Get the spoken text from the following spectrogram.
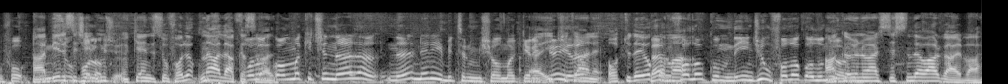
UFO, Ha, birisi ufolog. çekmiş kendisi ufolog ne alakası Ufolog var? olmak için nereden, ne, nereyi bitirmiş olmak Ya gerekiyor? iki ya tane. ODTÜ'de yok ben ama ufologum deyince ufolog olunuyor. Ankara Üniversitesi'nde var galiba.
